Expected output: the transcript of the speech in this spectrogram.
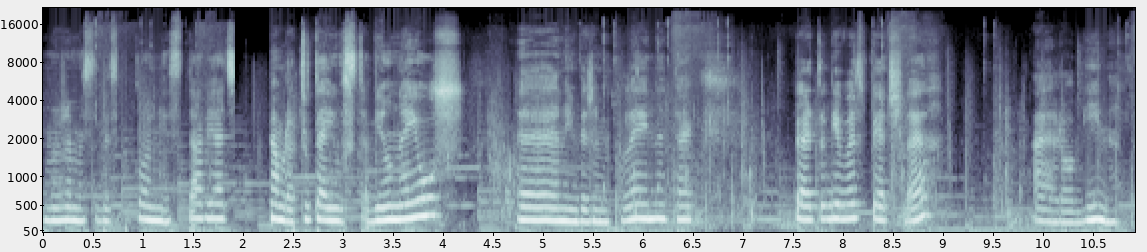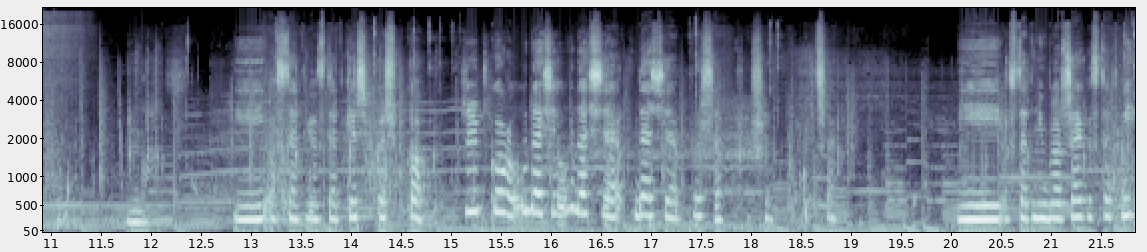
Możemy sobie spokojnie stawiać. Dobra, tutaj ustawione już. E, no i bierzemy kolejny, tak. Ale to niebezpieczne. Ale robimy. No. I ostatni, ostatnie, szybko, szybko. Szybko, uda się, uda się, uda się. Proszę, proszę, proszę. I ostatni bloczek, ostatni.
